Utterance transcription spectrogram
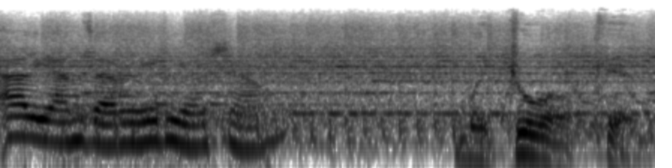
Alleanza Radio Show. With Jewel Kid.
